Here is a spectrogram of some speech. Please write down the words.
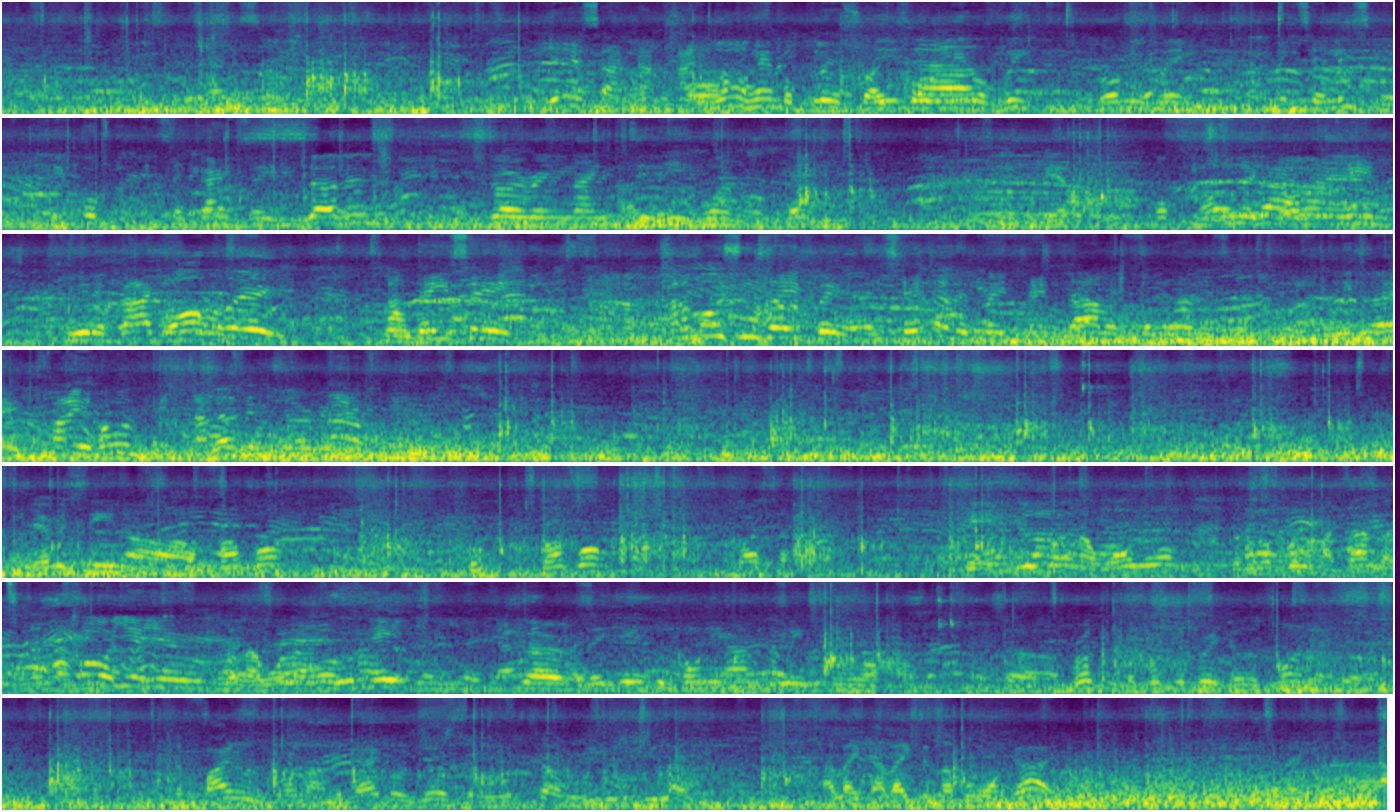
Yes, I, I know handball players, so I called Little Vic, Ronnie May. I said, listen, people, 7 serving he 19. wants to pay. Fucking sit down, came with a bag Ball play. They say, how much should they pay? I said, that they pay ten dollars for that. We pay five hundred. Seven serving You ever seen uh? Front ball? What's that? Que ellos juegan a one pero no pueden matarla. Ponen la Oh yeah, yeah, yeah. la bola roja. Yeah, yeah, they came to Coney Island, I mean to, um, to Brooklyn, the Brooklyn Bridge, it was there. The finals going on, the guy goes, yo, so what's up, what you, you like? I like, I like the number one guy. Like, nah,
